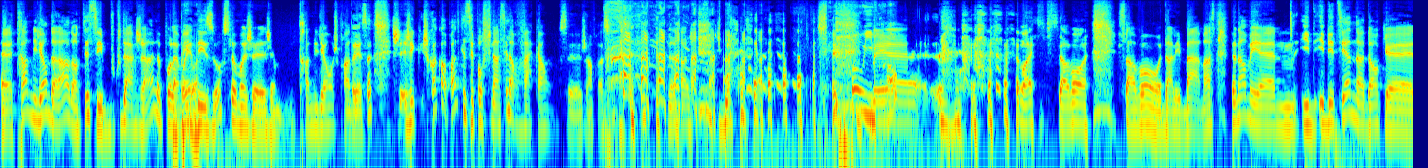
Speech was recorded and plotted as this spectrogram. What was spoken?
30 euh, millions de dollars, donc tu sais, c'est beaucoup d'argent pour la moyenne des ours. Là. Moi, j'aime 30 millions, je prendrais ça. Je, je crois comprendre que c'est pour financer leurs vacances, euh, Jean-François. je sais pas où ils Mais, vont. Euh... ouais, s'en vont, ils s'en vont dans les Bahamas. Non, non, mais euh, ils, détiennent donc euh,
